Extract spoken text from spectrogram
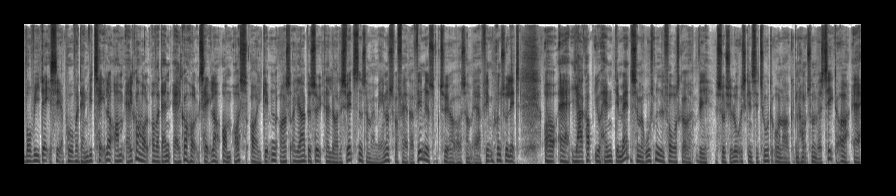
hvor vi i dag ser på, hvordan vi taler om alkohol, og hvordan alkohol taler om os og igennem os. Og jeg har besøg af Lotte Svendsen, som er manusforfatter og filminstruktør, og som er filmkonsulent, og af Jakob Johan Demand, som er rusmiddelforsker ved Sociologisk Institut under Københavns Universitet, og af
